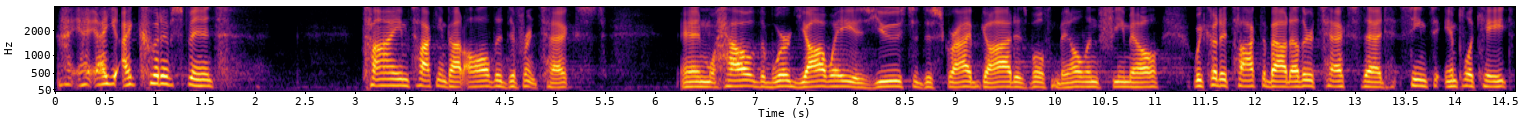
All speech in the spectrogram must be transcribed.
I, I, I could have spent time talking about all the different texts and how the word Yahweh is used to describe God as both male and female. We could have talked about other texts that seem to implicate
